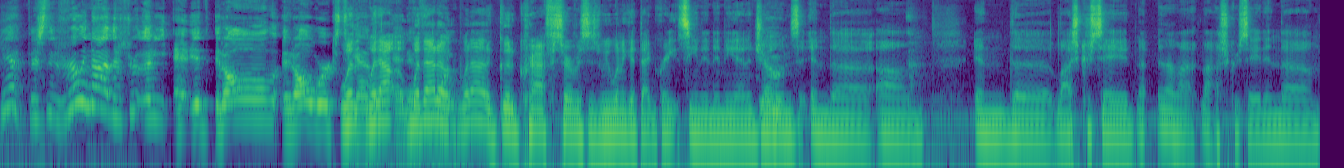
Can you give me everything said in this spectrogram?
yeah. There's, there's really not. There's. re- I mean, it, it all it all works With- together. without without a one- without a good craft services, we wouldn't get that great scene in Indiana Jones in the um in the Last Crusade. No, not Last Crusade. In the um,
